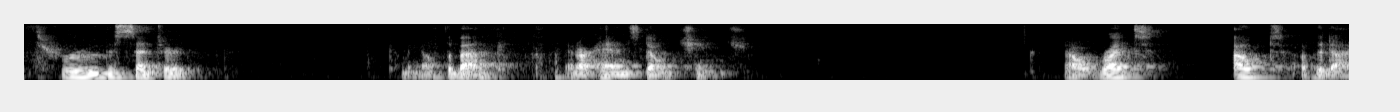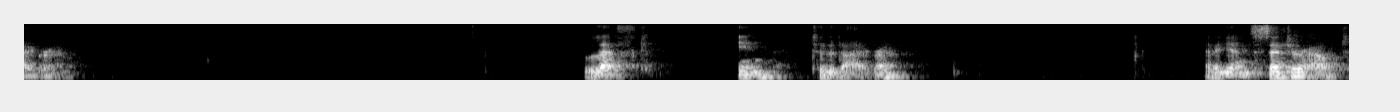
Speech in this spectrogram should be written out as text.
through the center, coming off the back, and our hands don't change. Now right out of the diagram. Left in to the diagram. And again, center out.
